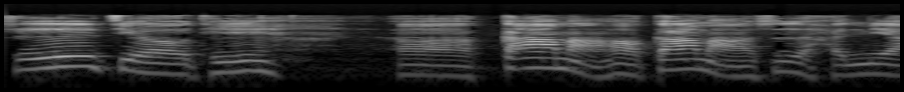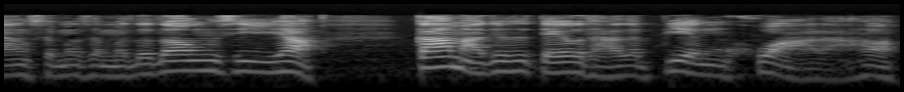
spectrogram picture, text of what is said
十九题啊，伽马哈，伽马是衡量什么什么的东西哈，伽马就是 delta 的变化了哈。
